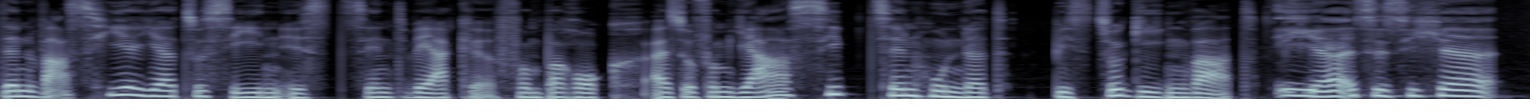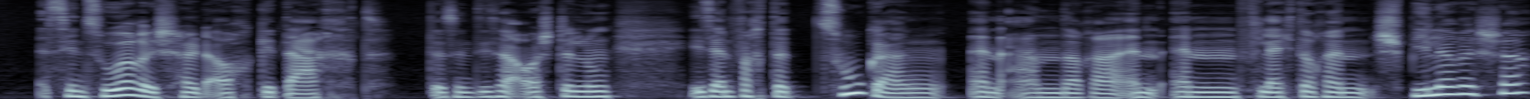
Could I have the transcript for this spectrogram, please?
Denn was hier ja zu sehen ist, sind Werke vom Barock, also vom Jahr 1700 bis zur Gegenwart. Ja, es ist sicher sensorisch halt auch gedacht. Also in dieser Ausstellung ist einfach der Zugang ein anderer, ein, ein vielleicht auch ein spielerischer.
